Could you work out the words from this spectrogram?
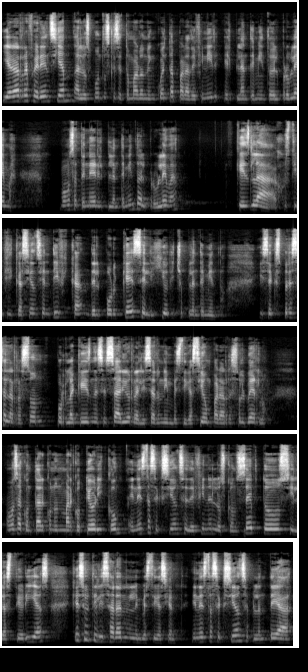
y hará referencia a los puntos que se tomaron en cuenta para definir el planteamiento del problema. Vamos a tener el planteamiento del problema, que es la justificación científica del por qué se eligió dicho planteamiento y se expresa la razón por la que es necesario realizar una investigación para resolverlo. Vamos a contar con un marco teórico. En esta sección se definen los conceptos y las teorías que se utilizarán en la investigación. En esta sección se plantea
